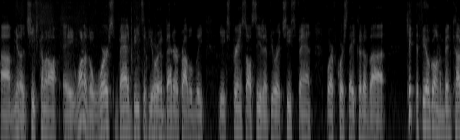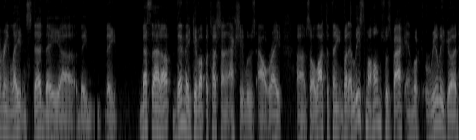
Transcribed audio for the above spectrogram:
Um, you know, the Chiefs coming off a one of the worst bad beats. If you were a better, probably you experienced all season. If you were a Chiefs fan, where of course they could have uh, kicked the field goal and been covering late. Instead, they uh, they they mess that up. Then they give up a touchdown and actually lose outright. Um, so a lot to think. But at least Mahomes was back and looked really good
